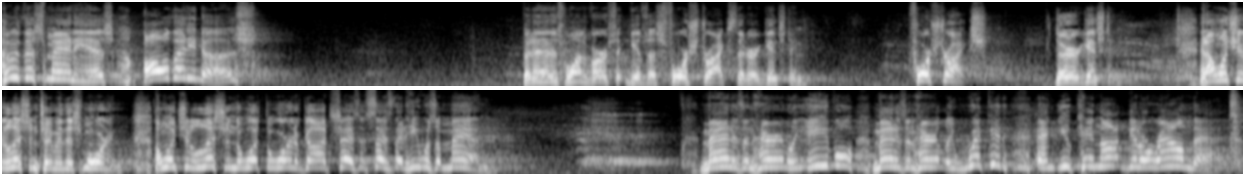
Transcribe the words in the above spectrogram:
who this man is, all that he does. But in this one verse, it gives us four strikes that are against him. Four strikes that are against him. And I want you to listen to me this morning. I want you to listen to what the Word of God says. It says that he was a man. Man is inherently evil, man is inherently wicked, and you cannot get around that.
